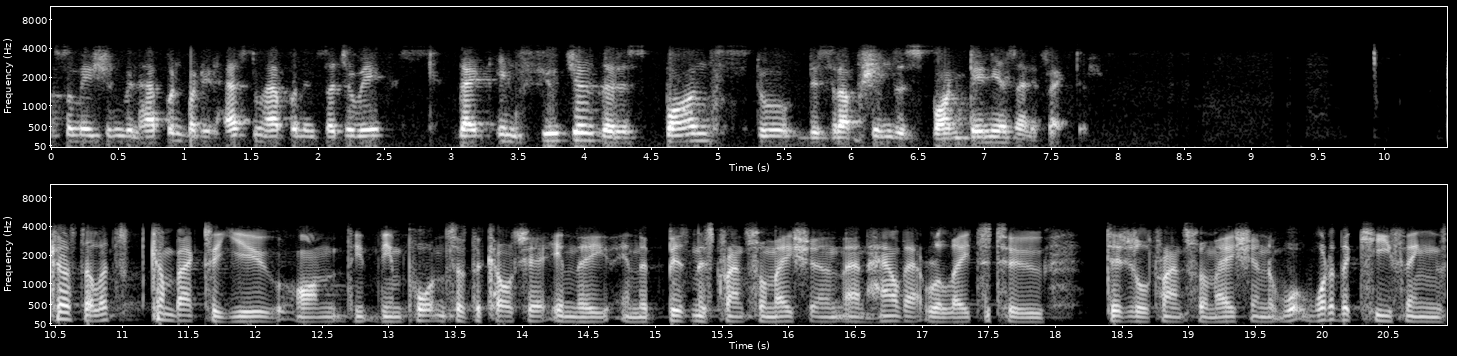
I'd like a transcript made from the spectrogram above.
transformation will happen, but it has to happen in such a way that in future the response to disruptions is spontaneous and effective. Kirsta, let's come back to you on the, the importance of the culture in the in the business transformation and how that relates to digital transformation. What, what are the key things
